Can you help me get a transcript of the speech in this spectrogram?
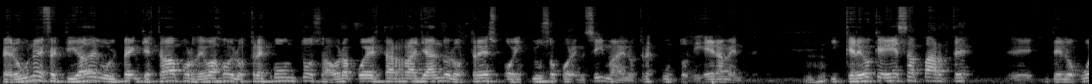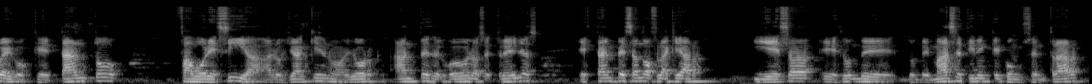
pero una efectividad del bullpen que estaba por debajo de los tres puntos, ahora puede estar rayando los tres o incluso por encima de los tres puntos ligeramente. Y creo que esa parte eh, de los juegos que tanto favorecía a los Yankees de Nueva York antes del juego de las estrellas está empezando a flaquear y esa es donde, donde más se tienen que concentrar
